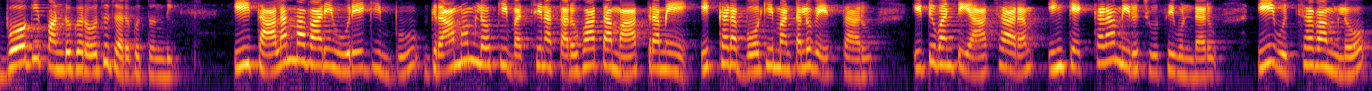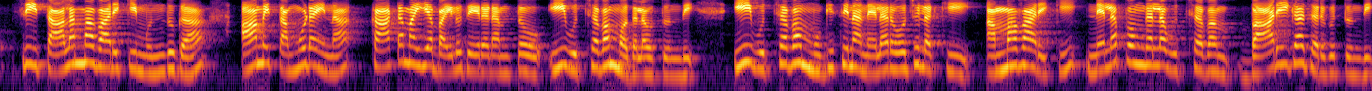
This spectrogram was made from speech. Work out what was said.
భోగి పండుగ రోజు జరుగుతుంది. ఈ తాళమ్మవారి ఊరేగింపు గ్రామంలోకి వచ్చిన తరువాత మాత్రమే ఇక్కడ భోగి మంటలు వేస్తారు. ఇటువంటి ఆచారం ఇంకెక్కడా మీరు చూసి ఉండరు. ఈ ఉత్సవంలో శ్రీ తాళమ్మవారికి ముందుగా ఆమె తమ్ముడైన కాటమయ్య బయలుదేరడంతో ఈ ఉత్సవం మొదలవుతుంది. ఈ ఉత్సవం ముగిసిన నెల రోజులకి అమ్మవారికి నెల పొంగళ్ళ ఉత్సవం భారీగా జరుగుతుంది.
